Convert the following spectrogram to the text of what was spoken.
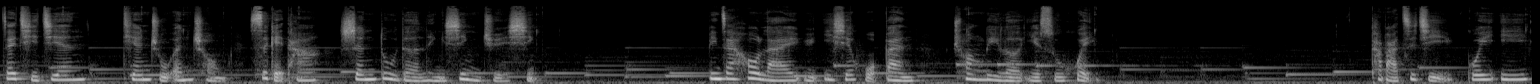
在期间。天主恩宠赐给他深度的灵性觉醒，并在后来与一些伙伴创立了耶稣会。他把自己皈依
